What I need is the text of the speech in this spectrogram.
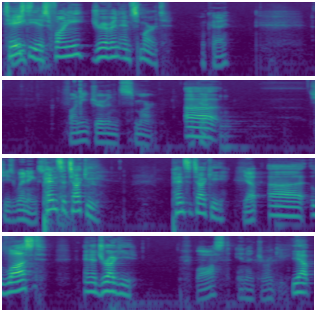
Taystee. Taystee. is funny, driven, and smart. Okay. Funny, driven, smart. Uh, She's winning. So. Pennsatucky. Pennsatucky. Yep. Uh, lost and a druggie. Lost in a druggie. Yep.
